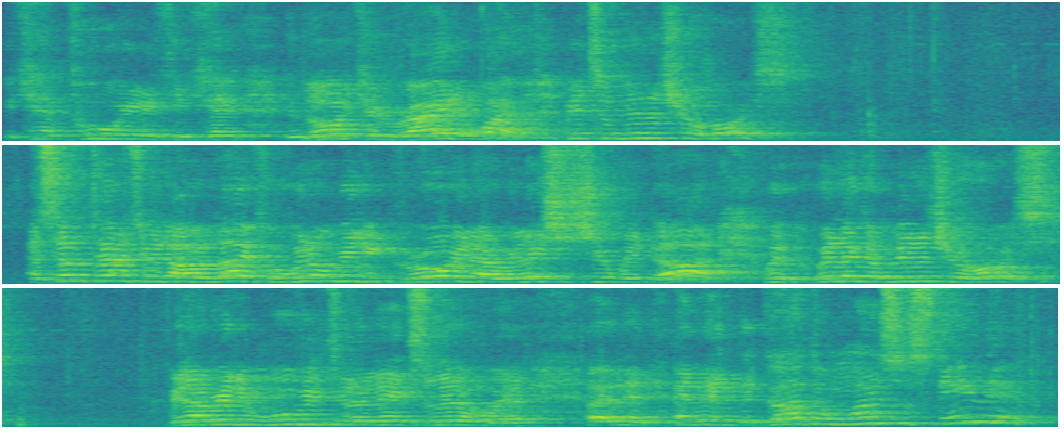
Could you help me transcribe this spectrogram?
You can't pull anything. You can't, no one can ride it. Why? It's a miniature horse. And sometimes in our life, when we don't really grow in our relationship with God, we're, we're like a miniature horse. We're not really moving to the next level. And, and, and, and God don't want us to stay there.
